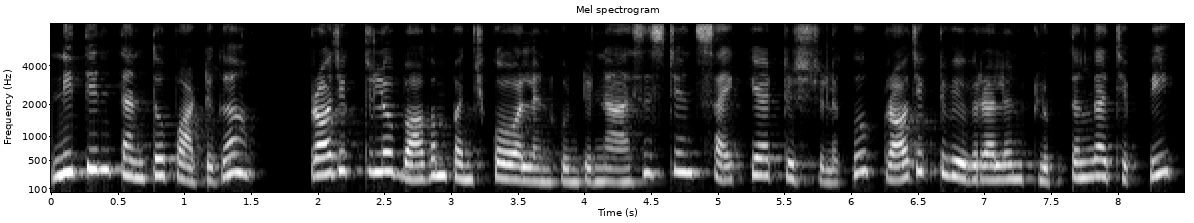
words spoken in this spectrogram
నితిన్ తనతో పాటుగా ప్రాజెక్టులో భాగం పంచుకోవాలనుకుంటున్న అసిస్టెంట్ సైకియాట్రిస్టులకు ప్రాజెక్టు వివరాలను క్లుప్తంగా చెప్పి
